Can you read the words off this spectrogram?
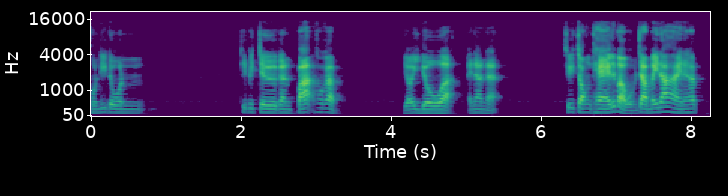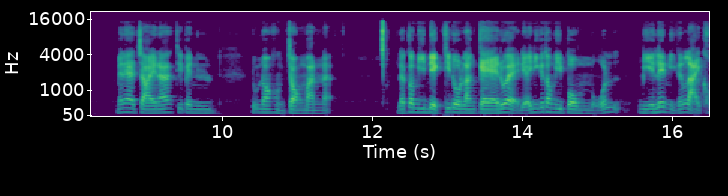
คนที่โดน ที่ไปเจอกันปะเขากับ ยออีโดอะไอ้นั่นอะ ชื่อจองแทหรือเปล่าผมจำไม่ได้นะครับ ไม่แน่ใจนะ ที่เป็นลูกน้องของจองมันอะ แล้วก็มีเด็กที่โดนรังแกด้วย เดี๋ยวไอ้นี้ก็ต้องมีปมโหมีเล่นอีกตั้งหลายค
